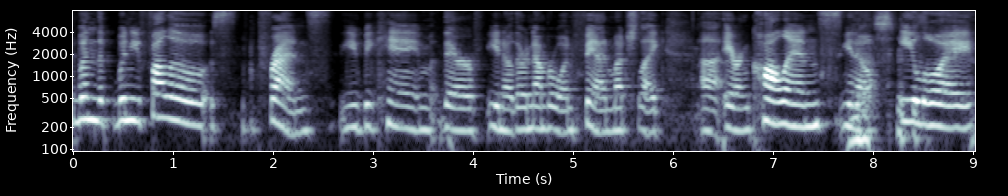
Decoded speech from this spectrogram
when the when you follow friends, you became their you know their number one fan, much like uh, Aaron Collins, you know Yes. Eloy.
